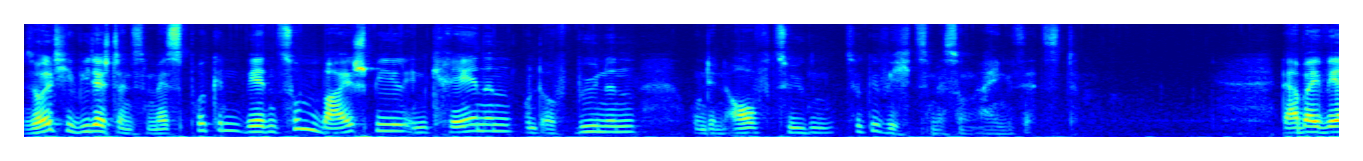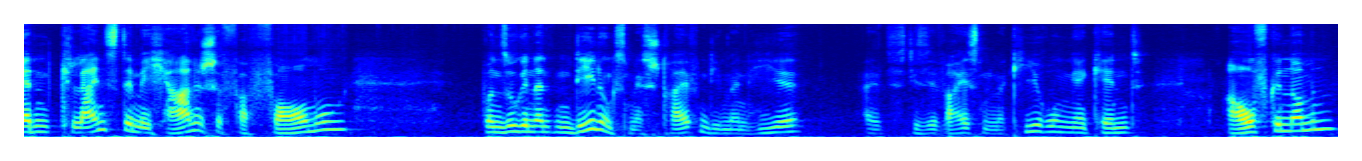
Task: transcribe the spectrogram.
Solche Widerstandsmessbrücken werden zum Beispiel in Kränen und auf Bühnen und in Aufzügen zur Gewichtsmessung eingesetzt. Dabei werden kleinste mechanische Verformungen von sogenannten Dehnungsmessstreifen, die man hier als diese weißen Markierungen erkennt, aufgenommen,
